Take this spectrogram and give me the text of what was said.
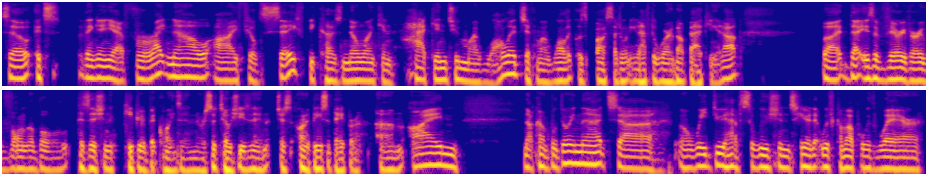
So it's thinking, yeah, for right now, I feel safe because no one can hack into my wallet. If my wallet goes bust, I don't need to have to worry about backing it up but that is a very very vulnerable position to keep your bitcoins in or satoshis in just on a piece of paper. Um, i'm not comfortable doing that. Uh, we do have solutions here that we've come up with where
